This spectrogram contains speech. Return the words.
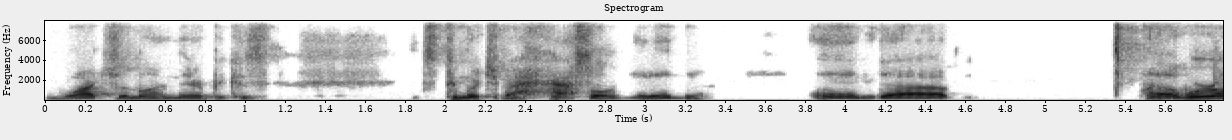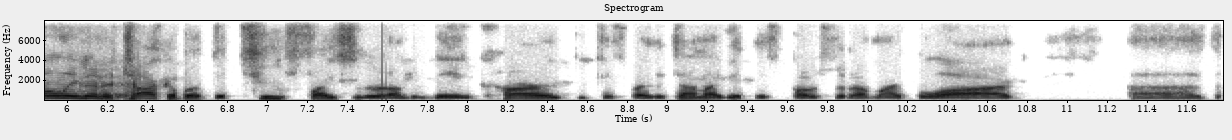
watch them on there because it's too much of a hassle to get in there. And uh, uh, we're only going to talk about the two fights that are on the main card because by the time I get this posted on my blog, uh, the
